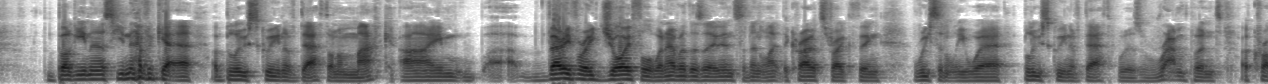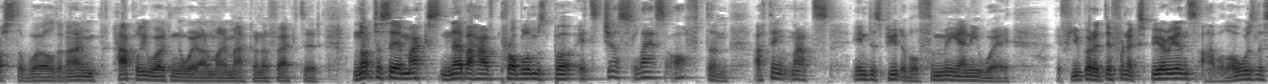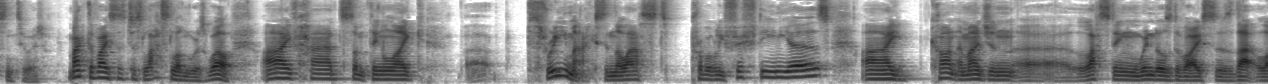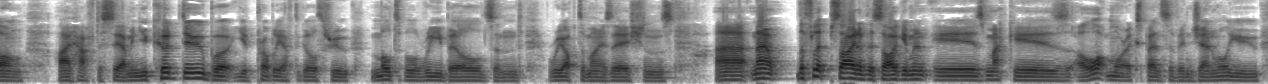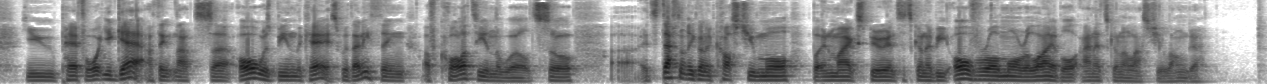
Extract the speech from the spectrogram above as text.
bugginess. You never get a, a, blue screen of death on a Mac. I'm uh, very, very joyful whenever there's an incident like the CrowdStrike thing recently where blue screen of death was rampant across the world and I'm happily working away on my Mac unaffected. Not to say Macs never have problems, but it's just less often. I think that's indisputable for me anyway. If you've got a different experience, I will always listen to it. Mac devices just last longer as well. I've had something like uh, three Macs in the last probably 15 years. I can't imagine uh, lasting Windows devices that long. I have to say. I mean, you could do, but you'd probably have to go through multiple rebuilds and reoptimizations. Uh, now, the flip side of this argument is Mac is a lot more expensive in general. You you pay for what you get. I think that's uh, always been the case with anything of quality in the world. So uh, it's definitely going to cost you more, but in my experience, it's going to be overall more reliable and it's going to last you longer.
